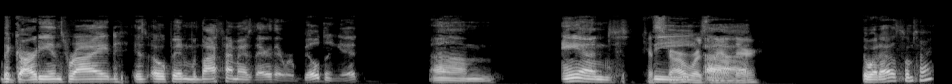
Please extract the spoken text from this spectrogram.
the Guardians ride is open. When last time I was there, they were building it. Um, and the, Star Wars uh, land there. The what else? I'm sorry?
